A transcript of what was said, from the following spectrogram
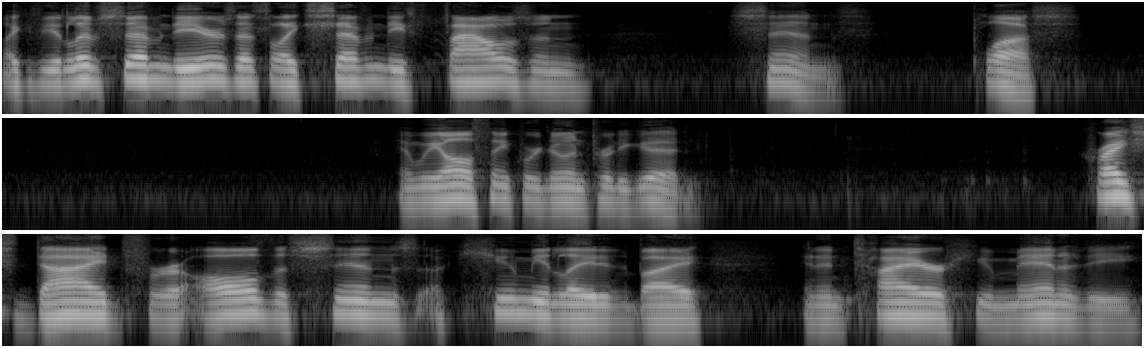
Like if you live 70 years, that's like 70,000 sins plus. And we all think we're doing pretty good. Christ died for all the sins accumulated by an entire humanity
